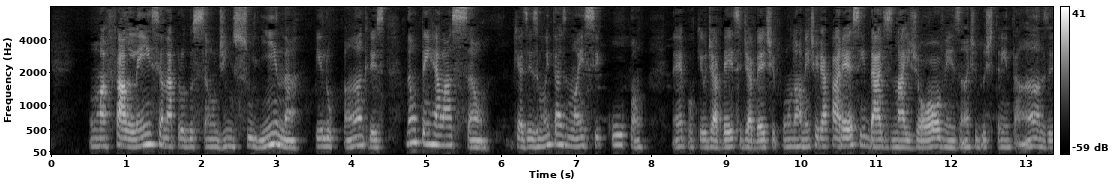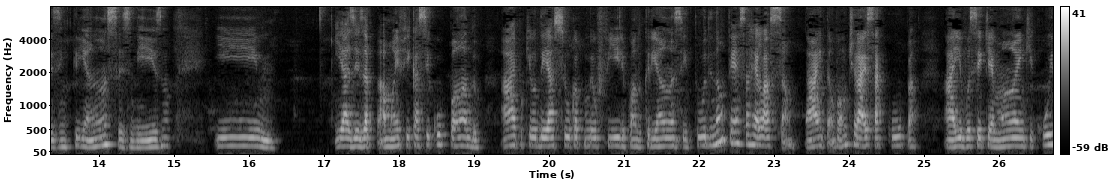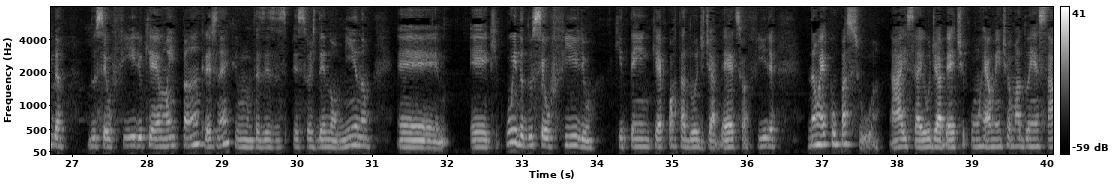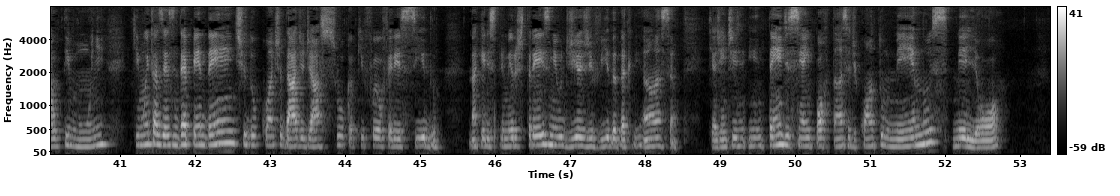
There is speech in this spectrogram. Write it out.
uma falência na produção de insulina pelo pâncreas, não tem relação, que às vezes muitas mães se culpam, né? Porque o diabetes, diabetes tipo 1, normalmente ele aparece em idades mais jovens, antes dos 30 anos, às vezes em crianças mesmo, e, e às vezes a, a mãe fica se culpando, ai, porque eu dei açúcar pro meu filho quando criança e tudo, e não tem essa relação, tá? Então vamos tirar essa culpa Aí você que é mãe, que cuida do seu filho, que é mãe pâncreas, né? Que muitas vezes as pessoas denominam, é, é, que cuida do seu filho que tem, que é portador de diabetes, sua filha, não é culpa sua. Ah, isso aí, o diabetes tipo 1 realmente é uma doença autoimune, que muitas vezes, independente do quantidade de açúcar que foi oferecido naqueles primeiros 3 mil dias de vida da criança, que a gente entende sim a importância de quanto menos, melhor,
